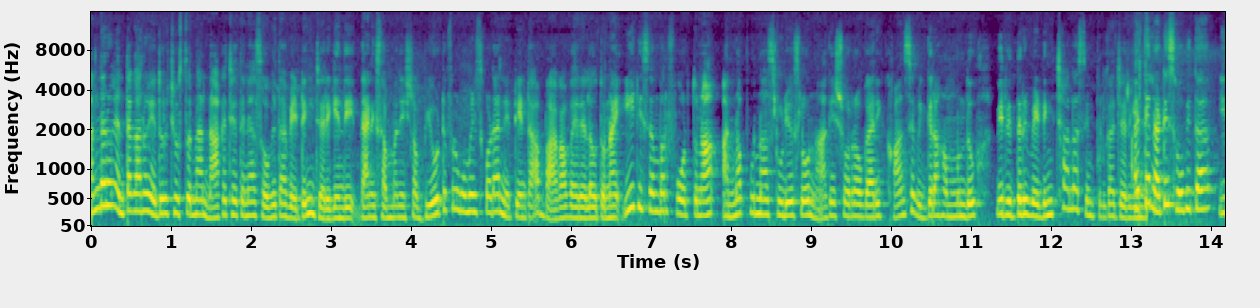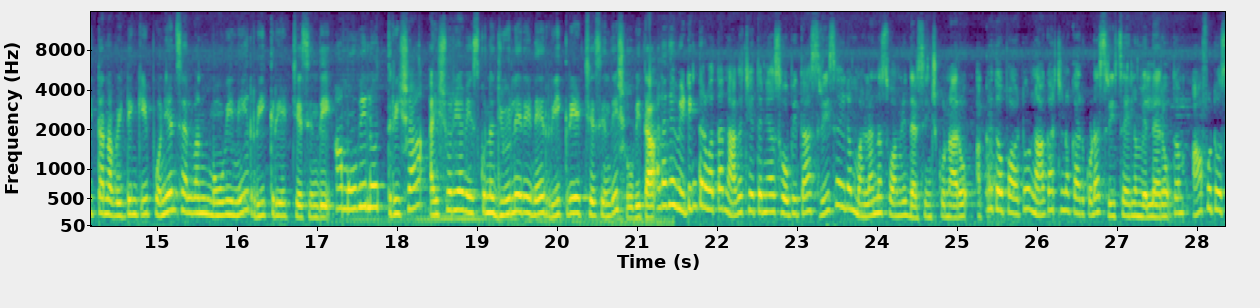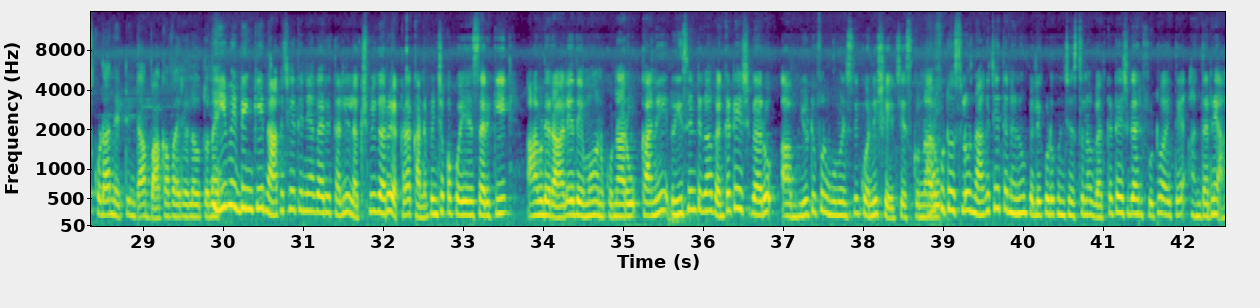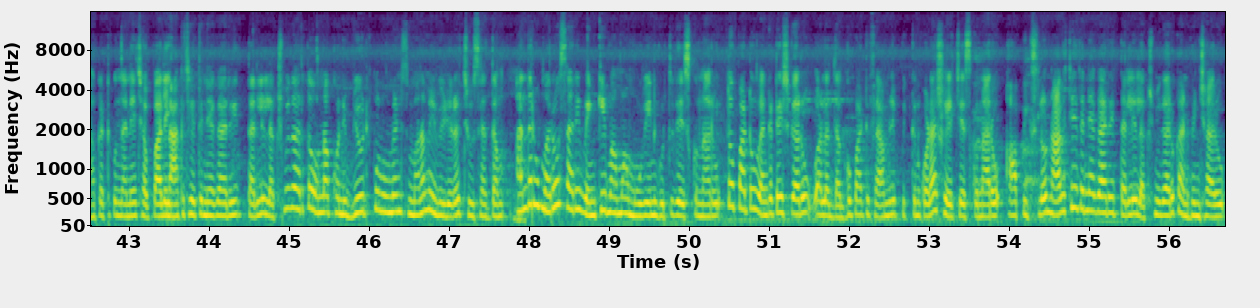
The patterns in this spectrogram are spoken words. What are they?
అందరూ ఎంతగానో ఎదురు చూస్తున్న నాగ చైతన్య శోభిత వెడ్డింగ్ జరిగింది. దానికి సంబంధించిన బ్యూటిఫుల్ మూమెంట్స్ కూడా నెట్టింట బాగా వైరల్ అవుతున్నాయి. ఈ డిసెంబర్ ఫోర్త్న అన్నపూర్ణ స్టూడియోస్లో నాగేశ్వరరావు గారి కాంస్య విగ్రహం ముందు వీరిద్దరి వెడ్డింగ్ చాలా సింపుల్గా జరిగింది. అయితే నటి శోభిత ఈ తన వెడ్డింగ్కి పొనియన్ సెల్వన్ మూవీని రీక్రియేట్ చేసింది. ఆ మూవీలో త్రిష ఐశ్వర్య వేసుకున్న జ్యువెలరీని రీక్రియేట్ చేసింది శోభిత. అలాగే వెడ్డింగ్ తర్వాత నాగ చైతన్య శోభిత శ్రీశైలం మల్లన్న స్వామిని దర్శించుకున్నారు. అక్కడితో పాటు నాగార్జున గారు కూడా శ్రీశైలం వెళ్ళారు ఆ ఫొటోస్ కూడా నెట్టింట బాగా వైరల్ అవుతున్నాయి. ఈ వెడ్డింగ్కి నాగ చైతన్య గారి తల్లి లక్ష్మి గారు ఎక్కడ కనిపించకపోయేసరికి ఆవిడ రాలేదేమో అనుకున్నారు. కానీ రీసెంట్గా వెంకటేష్ గారు ఆ బ్యూటిఫుల్ మూమెంట్స్ని కొన్ని షేర్ చేసుకున్నారు. ఫొటోస్లో నాగ చైతన్యను పెళ్ళి కొడుకుని చేస్తున్న వెంకటేష్ గారి ఫోటో అయితే అందరినీ ఆకట్టుకుందనే చెప్పాలి. నాగ చైతన్య గారి తల్లి లక్ష్మి గారితో ఉన్న కొన్ని బ్యూటిఫుల్ మూమెంట్స్ మనం ఈ వీడియోలో చూసేద్దాం. అందరూ మరోసారి వెంకీ మామ మూవీని గుర్తు చేసుకున్నారు. తో పాటు వెంకటేష్ గారు వాళ్ళ దగ్గుపాటి ఫ్యామిలీ పిక్ను కూడా షేర్ చేసుకున్నారు. ఆ పిక్స్లో నాగ చైతన్య గారి తల్లి లక్ష్మి గారు కనిపించారు.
